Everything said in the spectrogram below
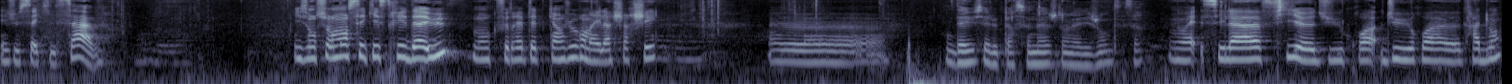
et je sais qu'ils savent. Ils ont sûrement séquestré Dahu, donc il faudrait peut-être qu'un jour on aille la chercher. Euh, Dahu, c'est le personnage dans la légende, c'est ça? Ouais, c'est la fille euh, du roi, du roi euh, Gradelon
